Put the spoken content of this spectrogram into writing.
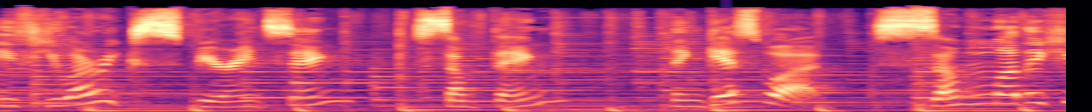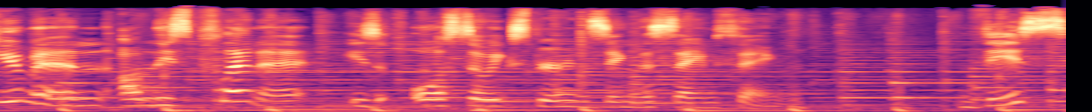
If you are experiencing something then guess what? Some other human on this planet is also experiencing the same thing. This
